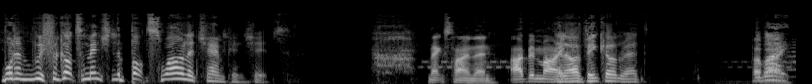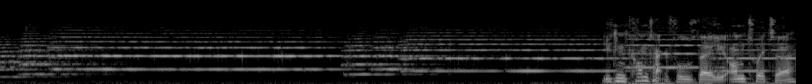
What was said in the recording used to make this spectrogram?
What have, we forgot to mention the Botswana Championships. Next time then. I've been Mike. And I've been Conrad. Bye bye. You can contact Fools Daily on Twitter,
